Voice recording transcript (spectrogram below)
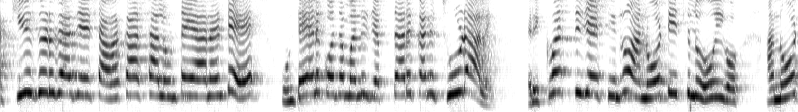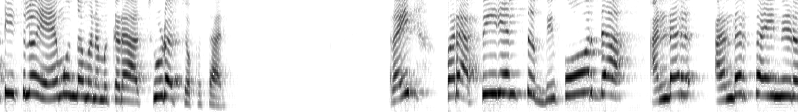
అక్యూజ్డ్గా చేసే అవకాశాలు ఉంటాయా అని అంటే ఉంటాయని కొంతమంది చెప్తారు కానీ చూడాలి. రిక్వెస్ట్ చేసిండ్రు. ఆ నోటీసులు ఇగో ఆ నోటీసులో ఏముందో మనం ఇక్కడ చూడొచ్చు ఒకసారి. Right? For appearance before the under undersigned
